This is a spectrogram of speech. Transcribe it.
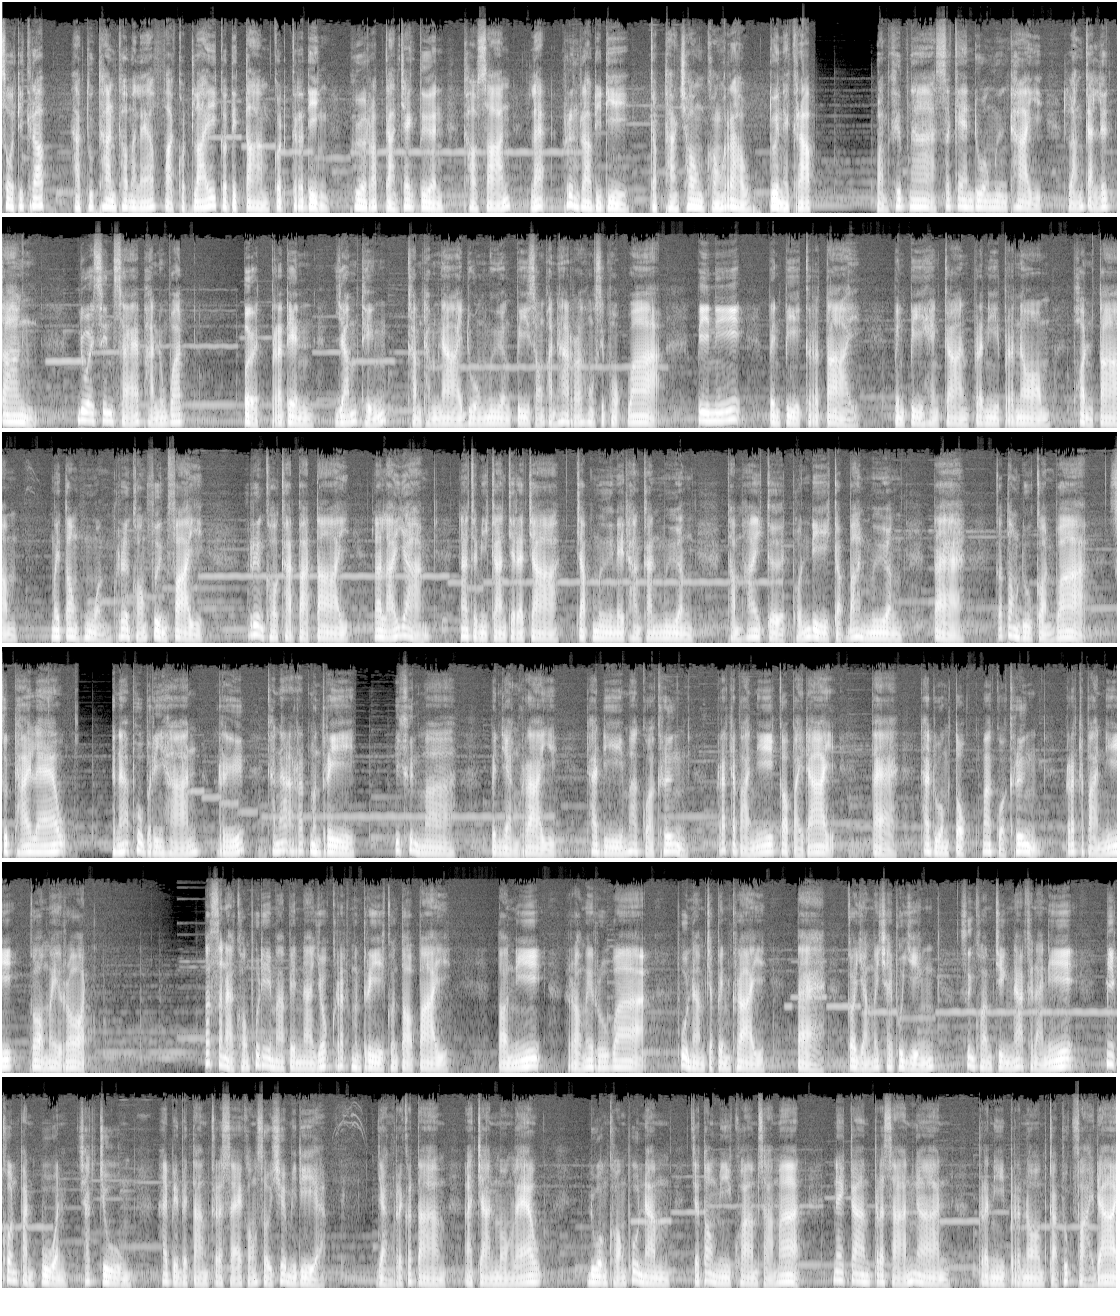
สวัสดีครับ หากทุกท่านเข้ามาแล้วฝากกดไลค์ กดติดตาม กดกระดิ่ง เพื่อรับการแจ้งเตือน ข่าวสาร และเรื่องราวดีๆ กับทางช่องของเราด้วยนะครับ ความคืบหน้าสแกนดวงเมืองไทย หลังการเลือกตั้ง ด้วยสินแสพานุวัตรเปิดประเด็น ย้ำถึงคำทำนายดวงเมืองปี 2566 ว่า ปีนี้เป็นปีกระต่าย เป็นปีแห่งการประนีประนอม ผ่อนตาม ไม่ต้องห่วงเรื่องของฟืนไฟ เรื่องคอขาดบาดตายและหลายอย่างน่าจะมีการเจรจาจับมือในทางการเมืองทำให้เกิดผลดีกับบ้านเมือง แต่ก็ต้องดูก่อนว่า สุดท้ายแล้ว คณะผู้บริหารหรือคณะรัฐมนตรีที่ขึ้นมาเป็นอย่างไร ถ้าดีมากกว่าครึ่ง รัฐบาลนี้ก็ไปได้ แต่ถ้าดวงตกมากกว่าครึ่ง รัฐบาลนี้ก็ไม่รอด ลักษณะของผู้ที่มาเป็นนายกรัฐมนตรีคนต่อไป ตอนนี้เราไม่รู้ว่า ผู้นำจะเป็นใคร แต่ก็ยังไม่ใช่ผู้หญิง ซึ่งความจริงณขณะนี้ มีคนปั่นป่วน ชักจูง ให้เป็นไปตามกระแสของโซเชียลมีเดีย อย่างไรก็ตามอาจารย์มองแล้ว ดวงของผู้นำจะต้องมีความสามารถในการประสานงาน ประนีประนอมกับทุกฝ่ายได้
